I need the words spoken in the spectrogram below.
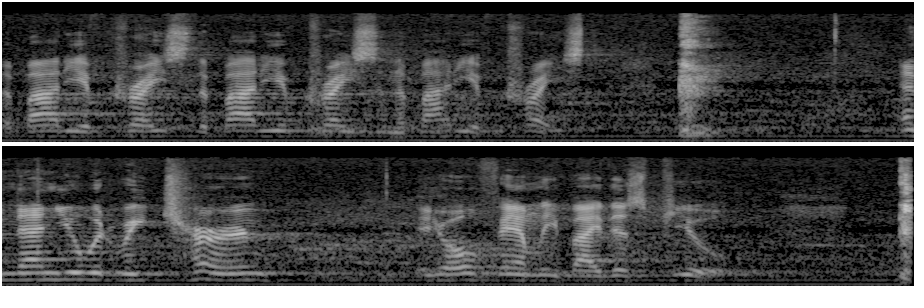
the body of Christ, the body of Christ, and the body of Christ. and then you would return your whole family by this pew.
